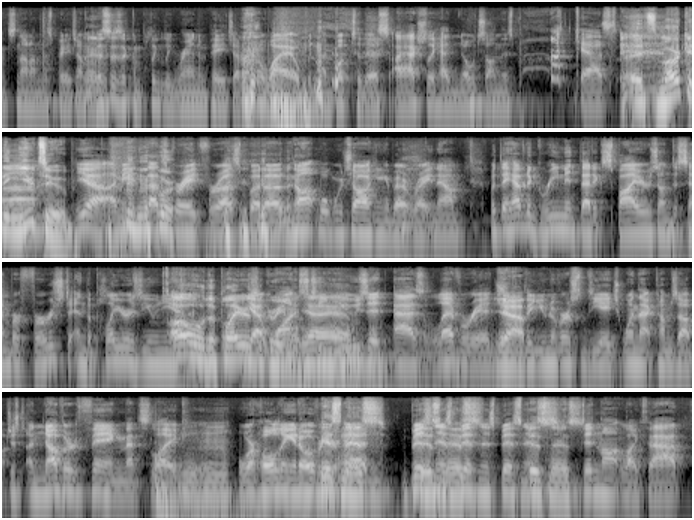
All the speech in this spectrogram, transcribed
it's not on this page. I mean, this is a completely random page. I don't know why I opened my book to this. I actually had notes on this podcast. it's marketing Um, YouTube. Yeah, I mean that's great for us, but uh, not what we're talking about right now. But they have an agreement that expires on December first, and the players' union. Oh, the players' yeah, agreement. wants Yeah, to yeah, yeah. use it as leverage. Yeah. the universal DH when that comes up. Just another thing that's like we're holding it over Business. your head. Business, Business. business, business, Business. Did not like that.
